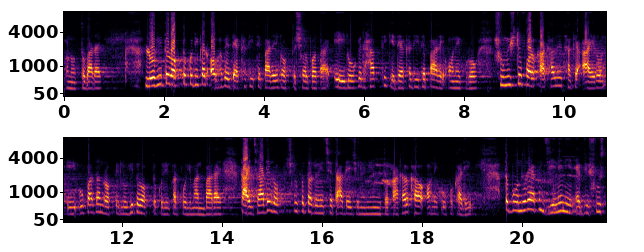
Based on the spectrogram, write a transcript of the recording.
ঘনত্ব বাড়ায়। লোহিত রক্তকণিকার অভাবে দেখা দিতে পারে রক্তস্বল্পতা এই রোগের হাত থেকে দেখা দিতে পারে অনেক রোগ। সুমিষ্ট ফল কাঁঠালে থাকে আয়রন। এই উপাদান রক্তে লোহিত রক্তকণিকার পরিমাণ বাড়ায়। তাই যাদের রক্তস্বল্পতা রয়েছে, তাদের জন্য নিয়মিত কাঁঠাল খাওয়া অনেক উপকারী। তো বন্ধুরা, এখন জেনে নিন একজন সুস্থ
